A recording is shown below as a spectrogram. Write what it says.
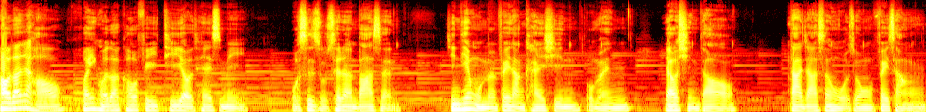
Hello，大家好，欢迎回到 Coffee Tea or Taste Me，我是主持人巴神。今天我们非常开心，我们邀请到大家生活中非常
